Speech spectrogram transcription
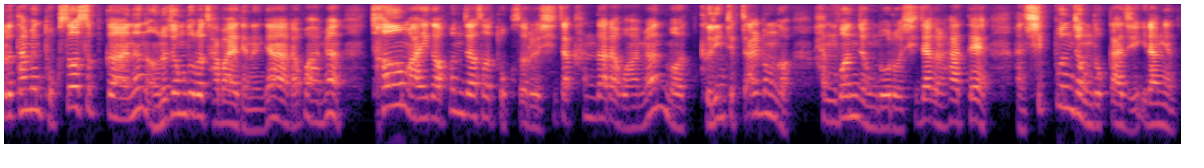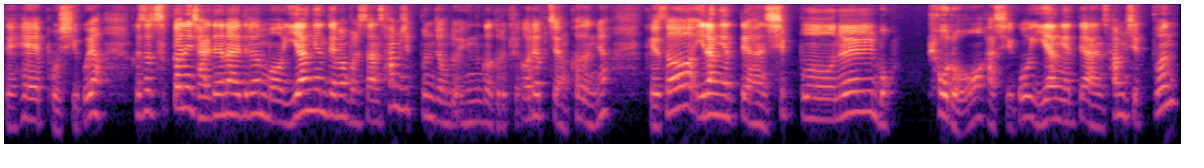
그렇다면 독서 습관은 어느 정도로 잡아야 되느냐라고 하면 처음 아이가 혼자서 독서를 시작한다라고 하면 뭐 그림책 짧은 거 한 권 정도로 시작을 하되 한 10분 정도까지 1학년 때 해 보시고요. 그래서 습관이 잘 된 아이들은 뭐 2학년 되면 벌써 한 30분 정도 읽는 거 그렇게 어렵지 않거든요. 그래서 1학년 때 한 10분을 목 표로 하시고 2학년 때 한 30분,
